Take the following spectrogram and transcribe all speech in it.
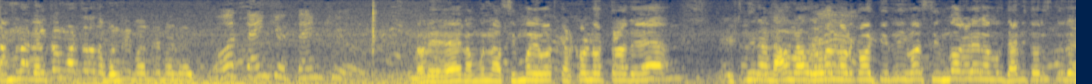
ನಮ್ಮನ್ನ ವೆಲ್ಕಮ್ ಮಾಡ್ತಾರದು ಬನ್ರಿ ಬನ್ರಿ ಬನ್ರಿ. ಅಂತ. ಓ ಥ್ಯಾಂಕ್ ಯು ಥ್ಯಾಂಕ್ ಯು ನೋಡಿ ನಮ್ಮನ್ನ ಸಿಂಹ ಇವತ್ತು ಕರ್ಕೊಂಡು ಹೋಗ್ತಾ ಇದೆ. ಇಷ್ಟು ದಿನ ನಾವು ನಾವು ರೋಡಲ್ಲಿ ನೋಡ್ಕೊ ಹೋಗ್ತಿದ್ವಿ. ಇವತ್ತು ಸಿಂಹಗಳೇ ನಮಗೆ ದಾರಿ ತೋರಿಸ್ತಿದೆ.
